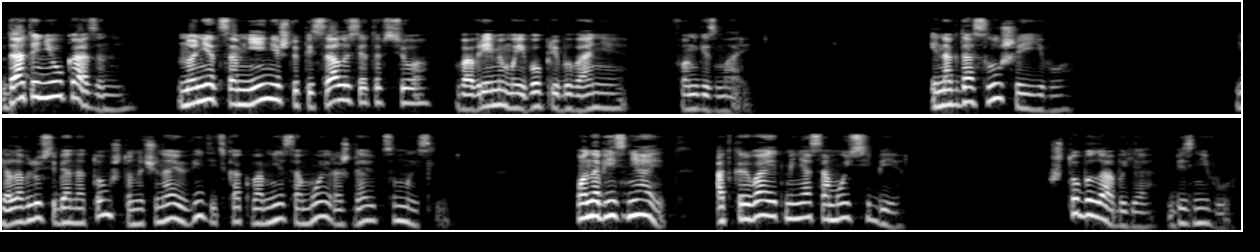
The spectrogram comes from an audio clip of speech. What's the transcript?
Даты не указаны, но нет сомнений, что писалось это все во время моего пребывания в Фонгизмаре. Иногда, слушая его, я ловлю себя на том, что начинаю видеть, как во мне самой рождаются мысли. Он объясняет, открывает меня самой себе. Что была бы я без него?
